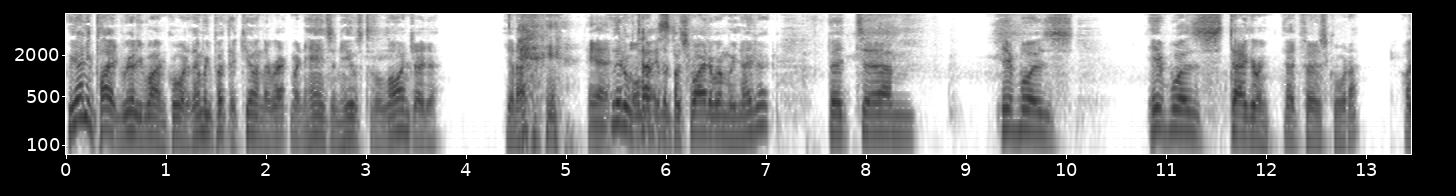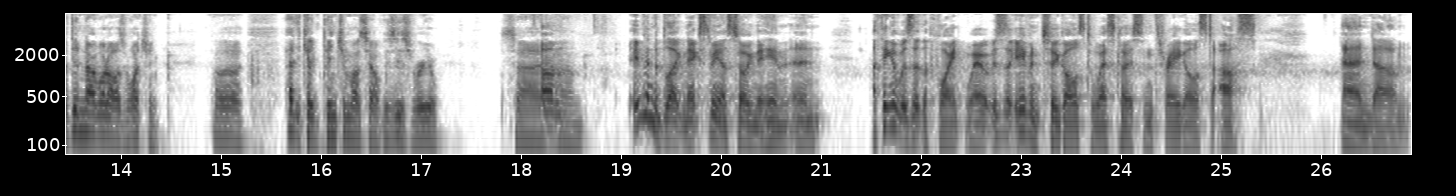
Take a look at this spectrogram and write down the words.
we only played really one quarter. Then we put the cue on the rack, went hands and heels to the line, Jada. You know, yeah, little tap of the persuader when we needed it. But um, it was it was staggering that first quarter. I didn't know what I was watching. I had to keep pinching myself. Is this real? So Um, um, even the bloke next to me, I was talking to him, and I think it was at the point where it was even two goals to West Coast and three goals to us. And, um,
